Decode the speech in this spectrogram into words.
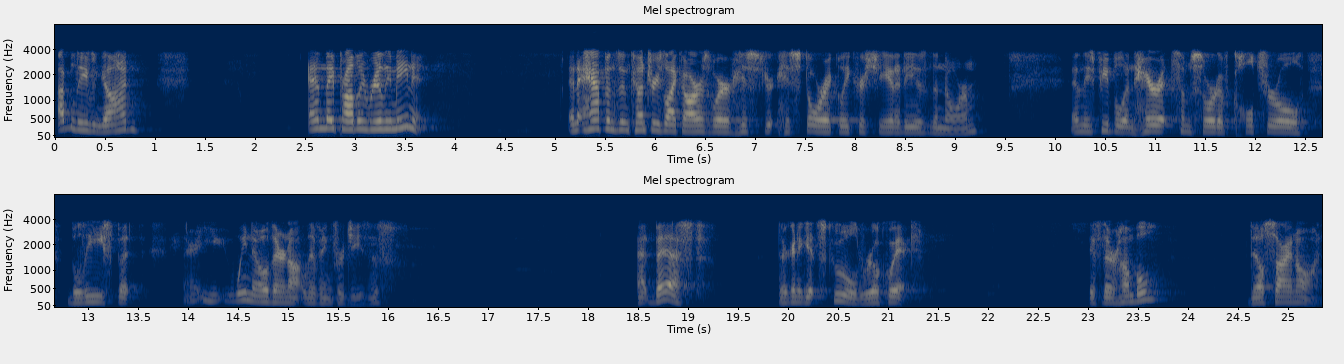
I believe in God. And they probably really mean it. And it happens in countries like ours where hist- historically Christianity is the norm. And these people inherit some sort of cultural belief, but we know they're not living for Jesus. At best, they're going to get schooled real quick. If they're humble, they'll sign on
